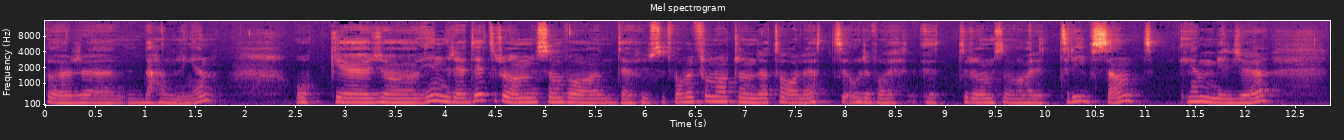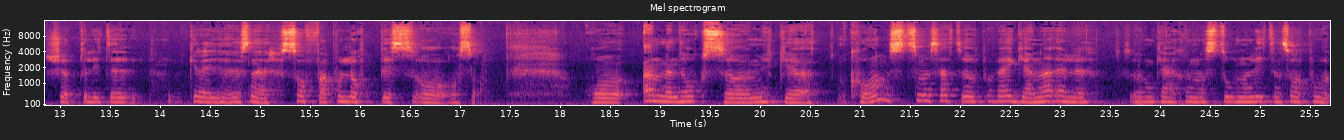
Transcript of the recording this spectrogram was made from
för eh, behandlingen. Och eh, jag inredde ett rum som var, det huset var väl från 1800-talet och det var ett rum som var väldigt trivsamt, hemmiljö. Köpte lite grejer, sån här soffa på loppis och, och så. Och använde också mycket konst som jag satte upp på väggarna eller som kanske någon stod någon liten sak på,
